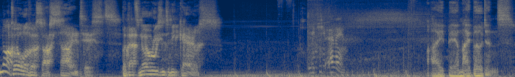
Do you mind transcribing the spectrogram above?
Not all of us are scientists, but that's no reason to be careless. ETLN. I bear my burdens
